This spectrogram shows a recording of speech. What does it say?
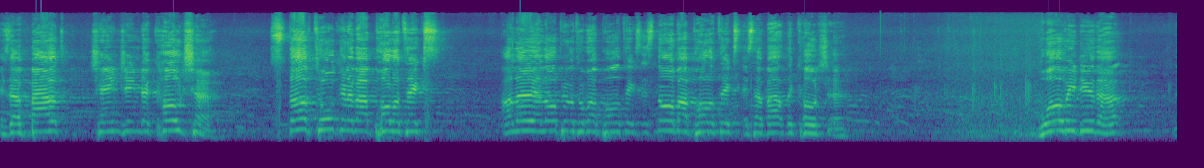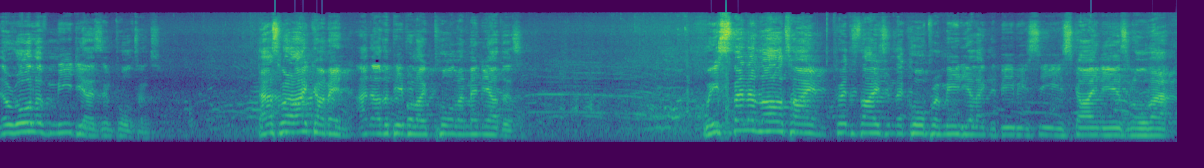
is about changing the culture. Stop talking about politics. I know a lot of people talk about politics. It's not about politics, it's about the culture. While we do that, the role of media is important. That's where I come in, and other people like Paul and many others. We spend a lot of time criticizing the corporate media like the BBC, Sky News, and all that.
